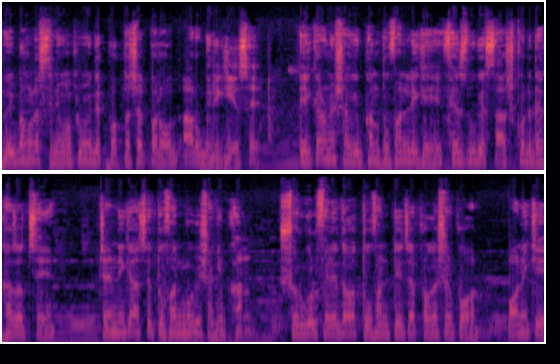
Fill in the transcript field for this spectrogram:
দুই বাংলা সিনেমা প্রেমীদের প্রত্যাশার পারদ আরও বেড়ে গিয়েছে। এই কারণে শাকিব খান তুফান লিখে ফেসবুকে সার্চ করে দেখা যাচ্ছে ট্রেন্ডিংয়ে আছে তুফান মুভি শাকিব খান। শোরগোল ফেলে দেওয়া তুফান টিজার প্রকাশের পর অনেকে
